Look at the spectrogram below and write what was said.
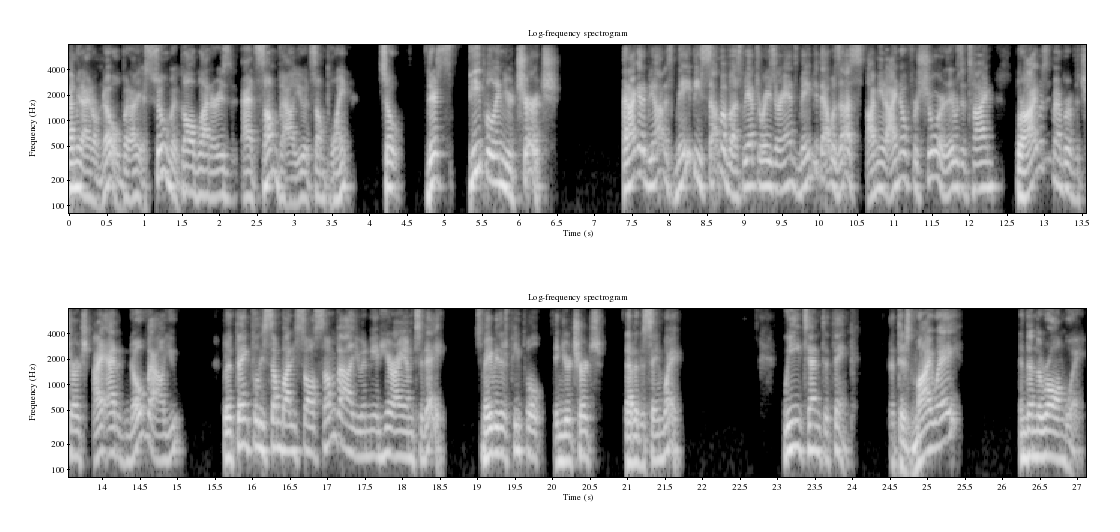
I mean, I don't know, but I assume a gallbladder is at some value at some point. So there's people in your church. And I got to be honest, maybe some of us, we have to raise our hands. Maybe that was us. I mean, I know for sure there was a time where I was a member of the church. I added no value, but thankfully somebody saw some value in me. And here I am today. So maybe there's people in your church that are the same way. We tend to think that there's my way and then the wrong way.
